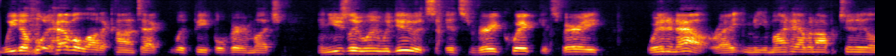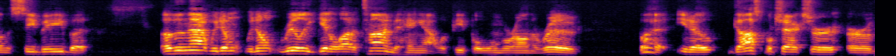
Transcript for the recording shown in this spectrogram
we don't have a lot of contact with people very much and usually when we do it's it's very quick it's very we're in and out right? You might have an opportunity on the cb but other than that we don't we don't really get a lot of time to hang out with people when we're on the road. But you know gospel checks are, are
